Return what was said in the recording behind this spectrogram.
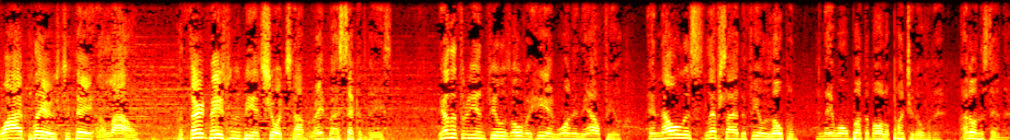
why players today allow the third baseman to be at shortstop right by second base. The other three infielders over here and one in the outfield. And all this left side of the field is open and they won't bunt the ball or punch it over there. I don't understand that.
